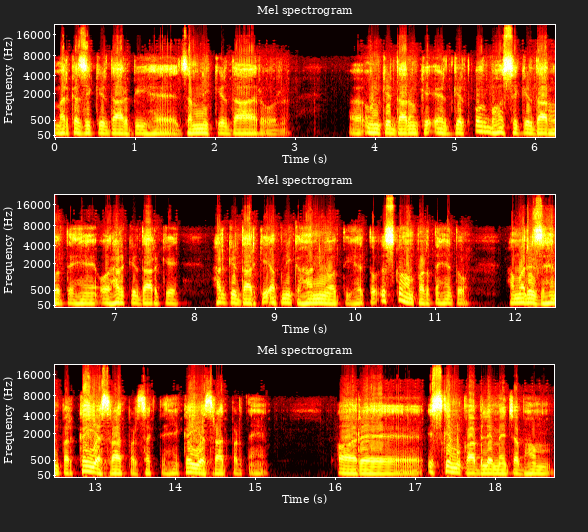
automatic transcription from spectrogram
मरकज़ी किरदार भी है, ज़मनी किरदार और उन किरदारों के इर्द गिर्द और बहुत से किरदार होते हैं और हर किरदार के, हर किरदार की अपनी कहानी होती है। तो इसको हम पढ़ते हैं तो हमारे जहन पर कई असरात पड़ सकते हैं, कई असरात पड़ते हैं। और इसके मुकाबले में जब हम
